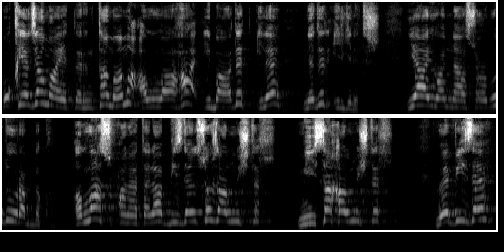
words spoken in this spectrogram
okuyacağım ayetlerin tamamı Allah'a ibadet ile nedir? ilgilidir. Ya eyyühennâsü ubudu rabbekum. Allah subhanehu ve teala bizden söz almıştır. Misak almıştır. Ve bize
